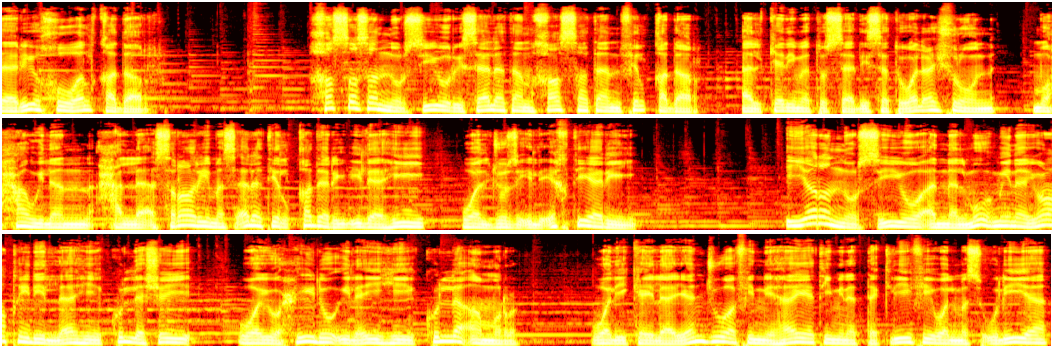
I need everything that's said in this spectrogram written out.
التاريخ والقدر. خصص النرسي رسالة خاصة في القدر الكلمة السادسة والعشرون محاولا حل أسرار مسألة القدر الإلهي والجزء الاختياري. يرى النرسي أن المؤمن يعطي لله كل شيء ويحيل إليه كل أمر ولكي لا ينجو في النهاية من التكليف والمسؤولية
